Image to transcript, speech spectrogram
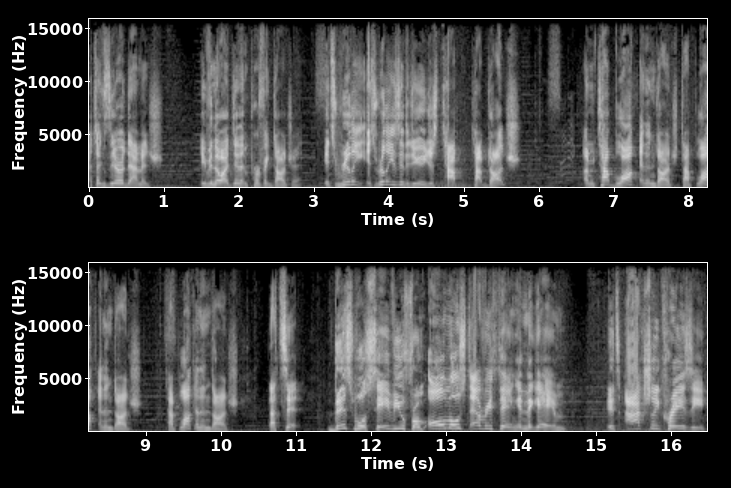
I took zero damage, even though I didn't perfect dodge it. It's really it's really easy to do. You just tap tap dodge. I mean tap block and then dodge. Tap block and then dodge. Tap block and then dodge. That's it. This will save you from almost everything in the game. It's actually crazy.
